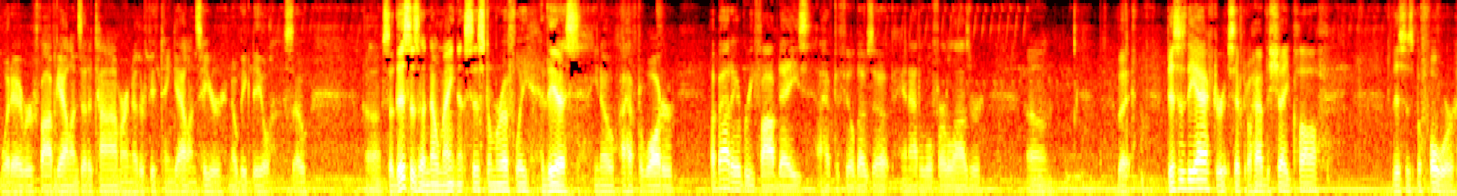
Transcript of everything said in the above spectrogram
whatever, five gallons at a time or another 15 gallons here, no big deal. So, uh, so this is a no maintenance system roughly. This, you know, I have to water about every five days. I have to fill those up and add a little fertilizer. Um, but this is the after, except it'll have the shade cloth. This is before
